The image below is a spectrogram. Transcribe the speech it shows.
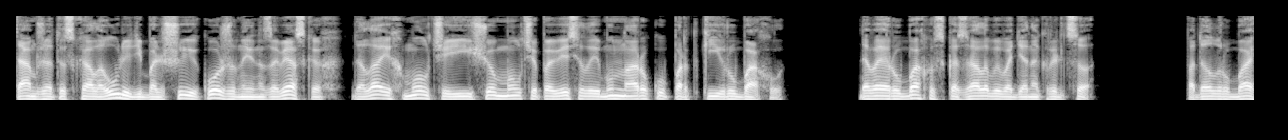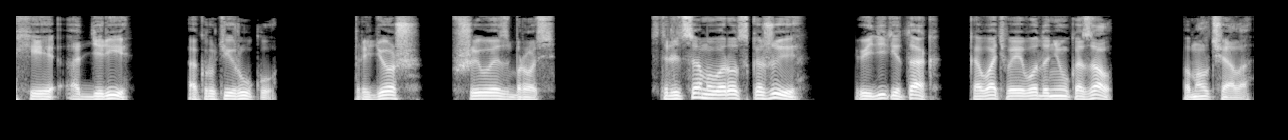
Там же отыскала уляди, большие, кожаные, на завязках, дала их молча и еще молча повесила ему на руку портки и рубаху. Давай рубаху, сказала, выводя на крыльцо. Подол рубахи отдери, окрути руку. Придешь, вшивая сбрось. Стрельцам у ворот скажи, ведите так, Ковать воевода не указал. Помолчала.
